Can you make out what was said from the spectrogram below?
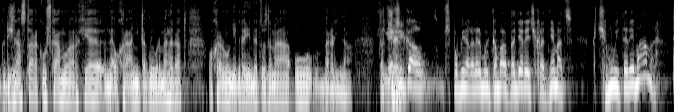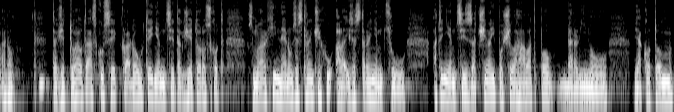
když nás ta rakouská monarchie neochrání, tak my budeme hledat ochranu někde jinde, to znamená u Berlína. Takže... Jak říkal, vzpomínal jeden můj kamarád dědečka, Němec, k čemu ji tedy máme? Ano. Takže tuhle otázku si kladou ty Němci, takže je to rozchod z monarchii nejenom ze strany Čechů, ale i ze strany Němců. A ty Němci začínají pošilhávat po Berlínu jako tom,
